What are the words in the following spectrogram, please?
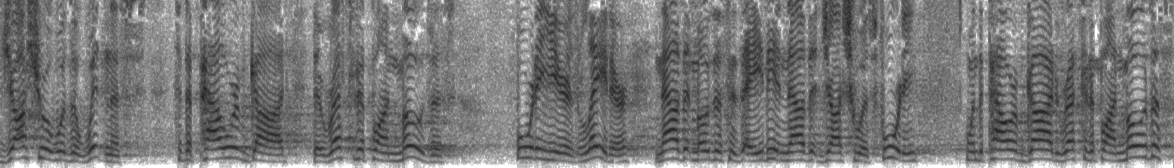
Joshua was a witness to the power of God that rested upon Moses 40 years later, now that Moses is 80 and now that Joshua is 40, when the power of God rested upon Moses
